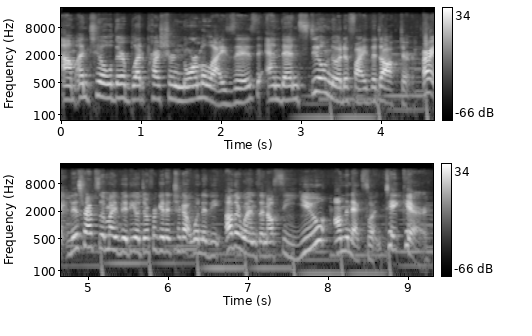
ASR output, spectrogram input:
um, until their blood pressure normalizes and then still notify the doctor. All right, this wraps up my video. Don't forget to check out one of the other ones and I'll see you on the next one. Take care.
